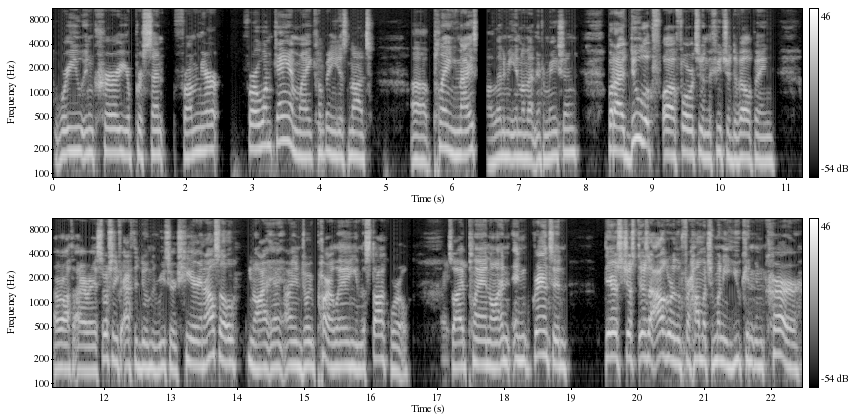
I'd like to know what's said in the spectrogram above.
where you incur your percent from your 401k, and my company is not uh, playing nice, uh, letting me in on that information. But I do look uh, forward to in the future developing a Roth IRA, especially after doing the research here. And I also, you know, I, I enjoy parlaying in the stock world. Right. So I plan on, and, and granted, there's just there's an algorithm for how much money you can incur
